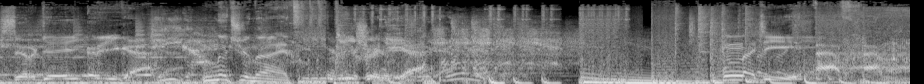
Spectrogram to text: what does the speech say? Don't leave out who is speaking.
Speaker 1: Сергей Рига.
Speaker 2: Рига.
Speaker 3: Начинает движение. Нади FM.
